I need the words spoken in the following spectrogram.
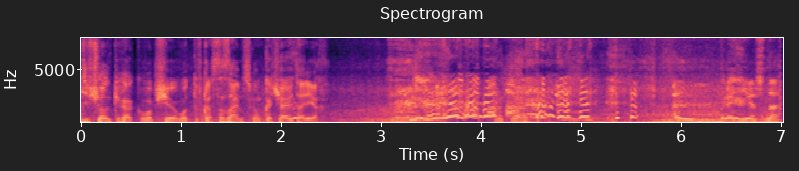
Девчонки как вообще вот в Краснознаменском качают орех? Конечно.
